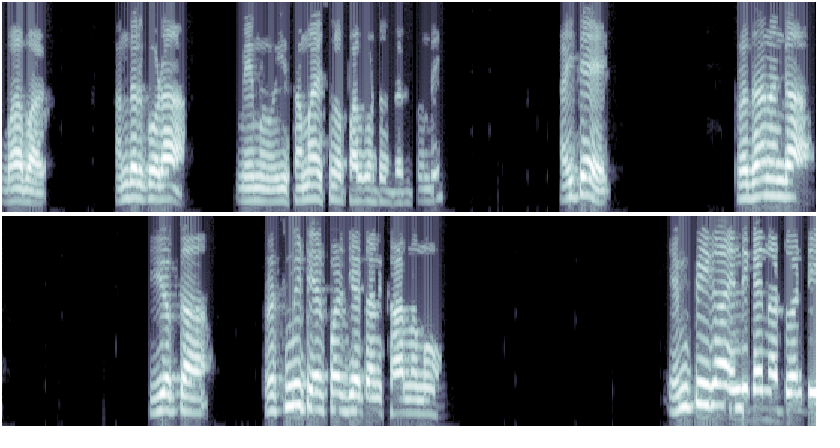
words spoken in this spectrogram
బాబా అందరూ కూడా మేము ఈ సమావేశంలో పాల్గొనడం జరుగుతుంది. అయితే ప్రధానంగా ఈ యొక్క ప్రెస్ మీట్ ఏర్పాటు చేయడానికి కారణము ఎంపీగా ఎన్నికైనటువంటి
